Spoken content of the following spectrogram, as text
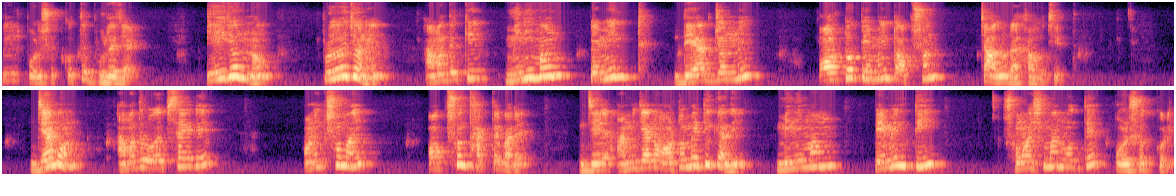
বিল পরিশোধ করতে ভুলে যাই। এই জন্য প্রয়োজনে আমাদেরকে মিনিমাম পেমেন্ট দেওয়ার জন্য অটো পেমেন্ট অপশন চালু রাখা উচিত। যেমন আমাদের ওয়েবসাইটে অনেক সময় অপশন থাকতে পারে যে আমি যেন অটোমেটিক্যালি মিনিমাম পেমেন্টটি সময়সীমার মধ্যে পরিশোধ করি।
